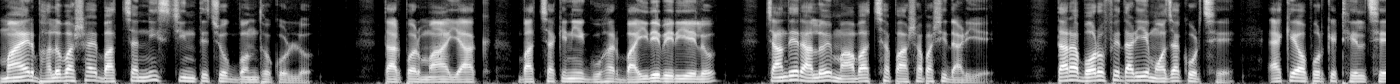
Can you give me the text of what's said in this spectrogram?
মায়ের ভালোবাসায় বাচ্চা নিশ্চিন্তে চোখ বন্ধ করল। তারপর মা ইয়াক বাচ্চাকে নিয়ে গুহার বাইরে বেরিয়ে এলো। চাঁদের আলোয় মা বাচ্চা পাশাপাশি দাঁড়িয়ে। তারা বরফে দাঁড়িয়ে মজা করছে, একে অপরকে ঠেলছে,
